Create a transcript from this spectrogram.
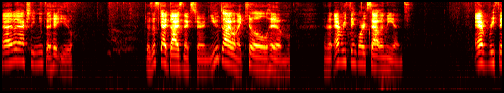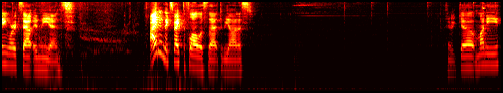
I don't actually need to hit you. Because this guy dies next turn. You die when I kill him. And then everything works out in the end. Everything works out in the end. I didn't expect to flawless that, to be honest. There we go. Money.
